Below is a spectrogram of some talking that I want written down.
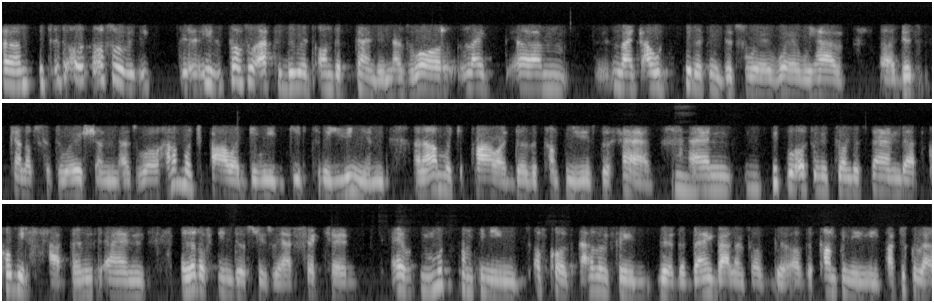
Um, it, it, also it, it, also has to do with understanding as well. Like um, like I would put it in this way, where we have uh, this kind of situation as well. How much power do we give to the union, and how much power does the company need to have? Mm-hmm. And people also need to understand that COVID happened, and a lot of industries were affected most companies, of course, I haven't seen the, the bank balance of the of the company in particular,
